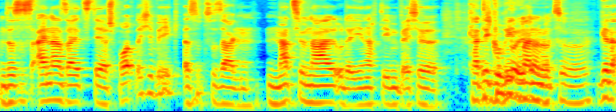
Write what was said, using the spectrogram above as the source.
Und das ist einerseits der sportliche Weg, also zu sagen national oder je nachdem, welche nur man. international. Genau,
